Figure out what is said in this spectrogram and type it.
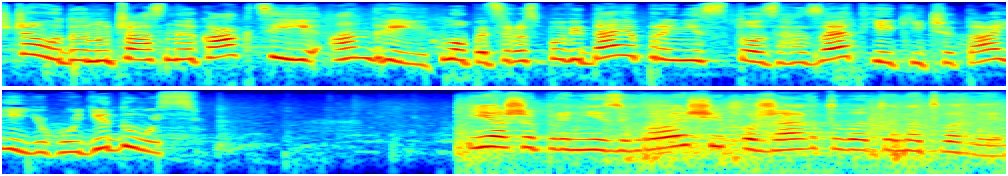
Ще один учасник акції Андрій. Хлопець розповідає, приніс 100 з газет, які читає його дідусь. Я ще приніс гроші пожертвувати на тварин.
